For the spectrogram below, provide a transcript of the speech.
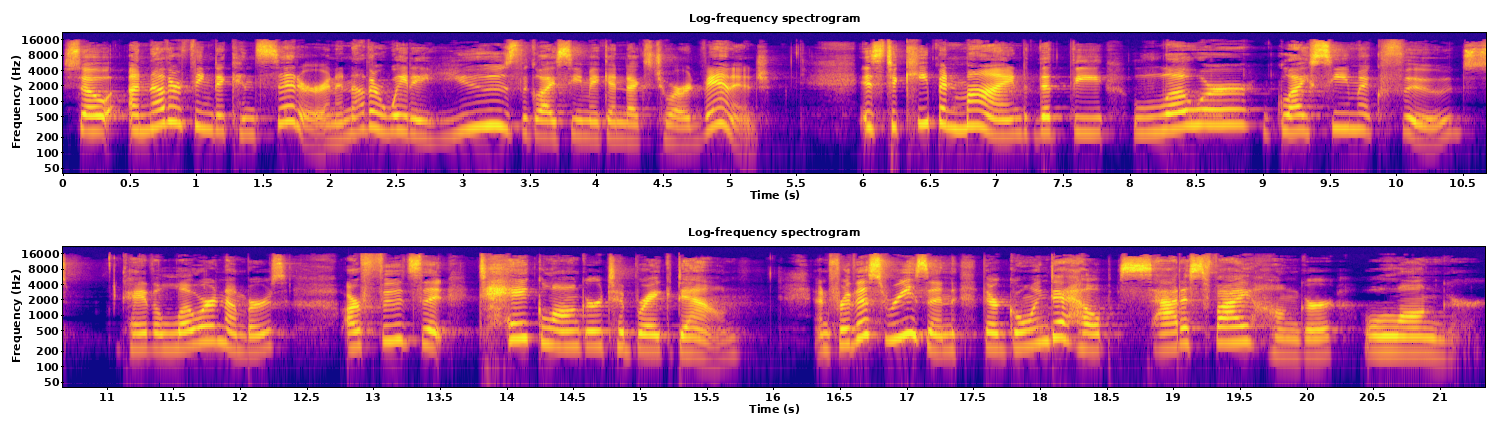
So, another thing to consider and another way to use the glycemic index to our advantage is to keep in mind that the lower glycemic foods, okay, the lower numbers, are foods that take longer to break down and for this reason, they're going to help satisfy hunger longer.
